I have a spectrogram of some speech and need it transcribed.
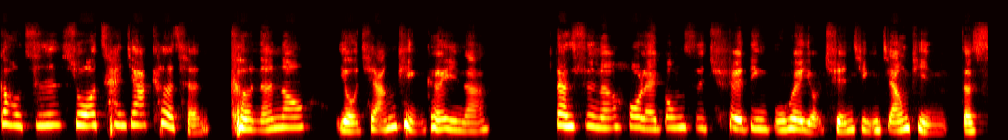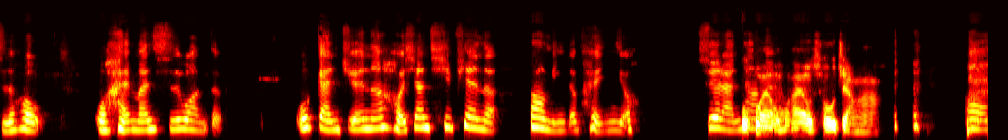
告知说参加课程可能哦有奖品可以拿，但是呢后来公司确定不会有全勤奖品的时候，我还蛮失望的。我感觉呢好像欺骗了报名的朋友，虽然他不会，我们还有抽奖啊。哦，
